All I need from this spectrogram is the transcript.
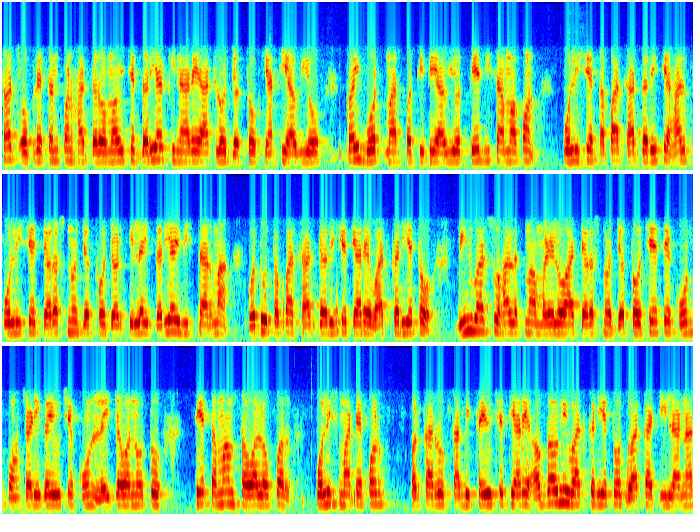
સર્ચ ઓપરેશન પણ હાથ ધરવામાં આવ્યું છે. દરિયા કિનારે આટલો જથ્થો ક્યાંથી આવ્યો, કઈ બોટ મારફતથી આવ્યો, તે દિશામાં પણ પોલીસે તપાસ હાથ ધરી છે. હાલ પોલીસે ચરસનો જથ્થો ઝડપી લઈ દરિયાઈ વિસ્તારમાં વધુ તપાસ હાથ ધરી છે. ત્યારે વાત કરીએ તો બિનવારસુ હાલતમાં મળેલો આ ચરસનો જથ્થો છે તે કોણ પહોંચાડી ગયું છે? કોણ લઈ જવાનું હતું? તે તમામ સવાલો પર પોલીસ માટે પણ પડકારરૂપ સાબિત થયું છે. ત્યારે અગાઉની વાત કરીએ તો દ્વારકા જિલ્લાના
